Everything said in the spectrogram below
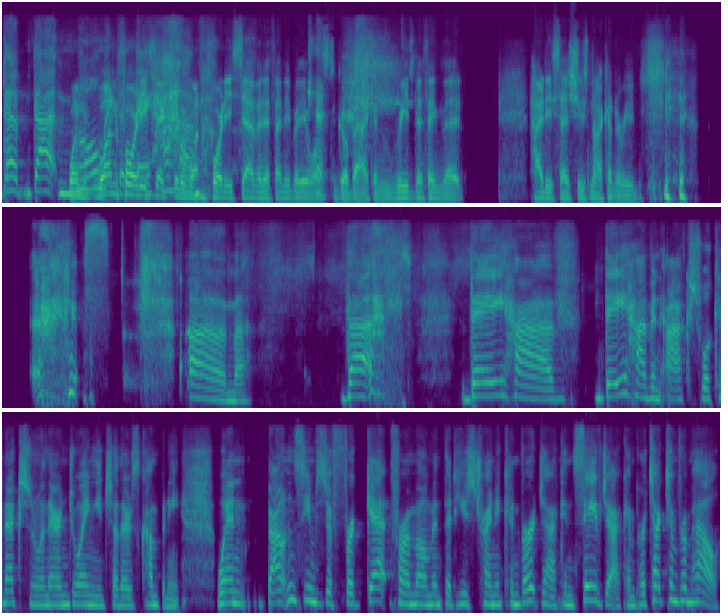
that that One moment one that they and have- one forty seven. If anybody wants to go back and read the thing that Heidi says she's not going to read. Um, that they have they have an actual connection when they're enjoying each other's company. When Boughton seems to forget for a moment that he's trying to convert Jack and save Jack and protect him from hell,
